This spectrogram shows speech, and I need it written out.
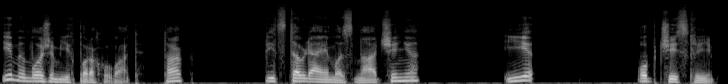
І ми можемо їх порахувати. Так? Підставляємо значення і обчислюємо,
